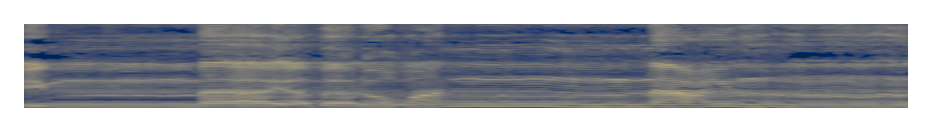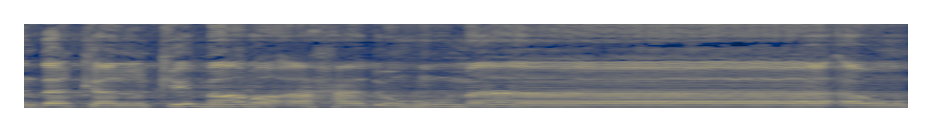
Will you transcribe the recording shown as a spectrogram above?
إما يبلغن عندك الكبر أحدهما أو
